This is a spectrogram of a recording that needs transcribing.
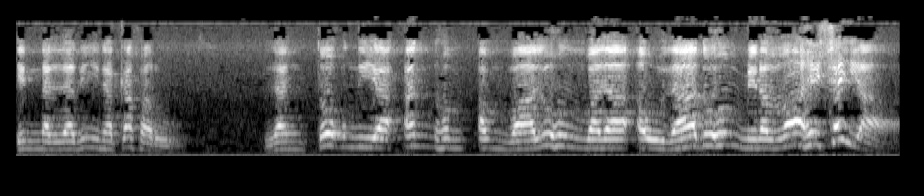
ان الذین کفروا لن تغنی عنہم اموالہم ولا اولادہم من اللہ شیئا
